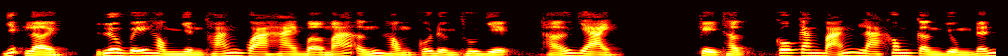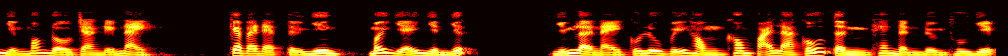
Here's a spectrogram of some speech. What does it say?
Dứt lời, Lưu Vĩ Hồng nhìn thoáng qua hai bờ má ửng hồng của đường Thu Diệp, thở dài. Kỳ thật, cô căn bản là không cần dùng đến những món đồ trang điểm này. Cái vẻ đẹp tự nhiên, mới dễ nhìn nhất. Những lời này của Lưu Vĩ Hồng không phải là cố tình khen định đường Thu Diệp.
